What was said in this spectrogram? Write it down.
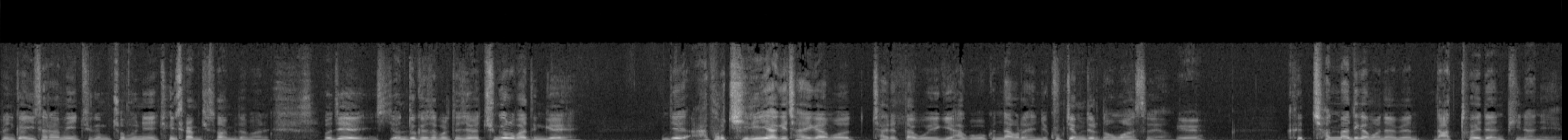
그러니까 이 사람이 지금 저분이 이 사람 죄송합니다만 어제 연두 교섭 볼때 제가 충격을 받은 게 이제 앞으로 지리하게 자기가 뭐 잘했다고 얘기하고 끝나고 나서 이제 국제 문제로 넘어왔어요. 예. 그첫 마디가 뭐냐면 나토에 대한 비난이에요.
